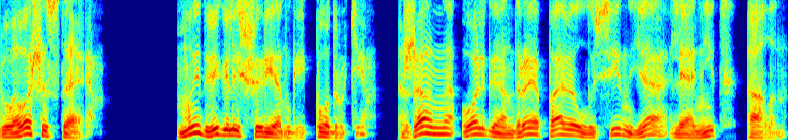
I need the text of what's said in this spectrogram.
Глава шестая. Мы двигались шеренгой, под руки. Жанна, Ольга, Андре, Павел, Лусин, я, Леонид, Алан.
